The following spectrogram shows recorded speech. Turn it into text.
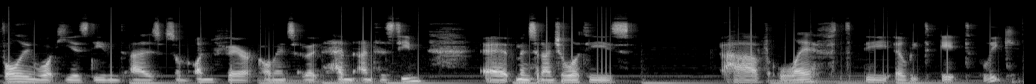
following what he has deemed as some unfair comments about him and his team, uh, Vincent Ancelotti's have left the Elite 8 League.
